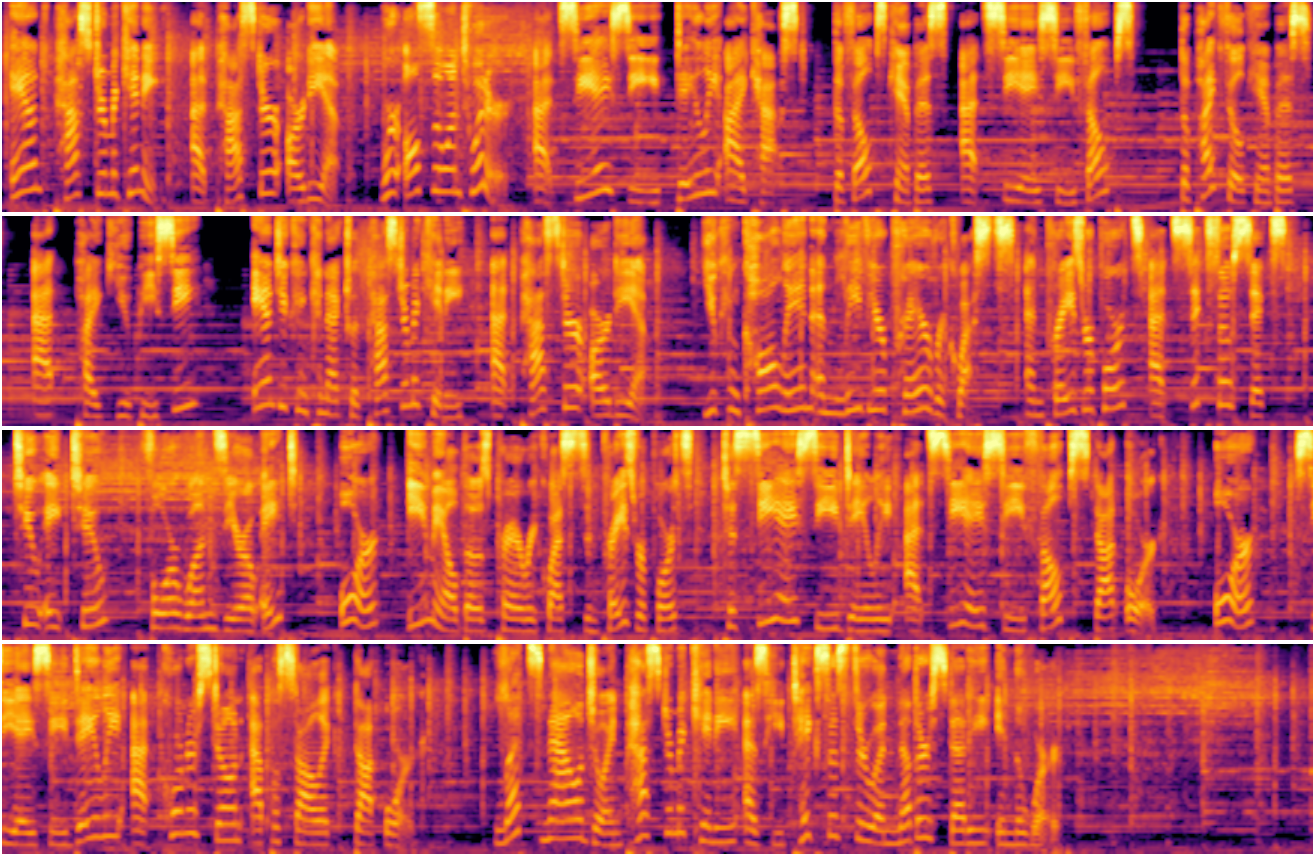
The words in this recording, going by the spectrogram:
and Pastor McKinney at Pastor RDM. We're also on Twitter at CAC Daily iCast, the Phelps campus at CAC Phelps, the Pikeville campus at Pike UPC, and you can connect with Pastor McKinney at Pastor RDM. You can call in and leave your prayer requests and praise reports at 606 282 4108 or email those prayer requests and praise reports to cacdaily at cacphelps.org or cacdaily at cornerstoneapostolic.org. Let's now join Pastor McKinney as he takes us through another study in the Word.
